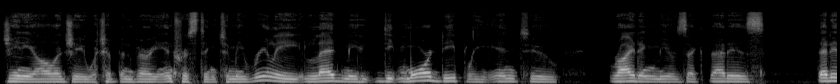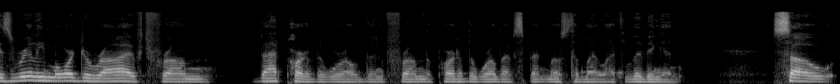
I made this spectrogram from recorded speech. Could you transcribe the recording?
genealogy, which have been very interesting to me, really led me deep, more deeply into writing music that is that is really more derived from that part of the world than from the part of the world I've spent most of my life living in. So,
